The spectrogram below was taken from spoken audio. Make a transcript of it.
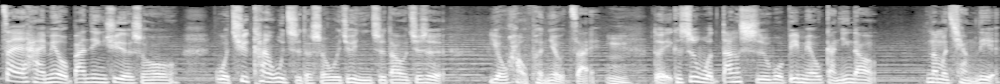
在还没有搬进去的时候，我去看物质的时候，我就已经知道就是有好朋友在，嗯，对，可是我当时我并没有感应到那么强烈，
